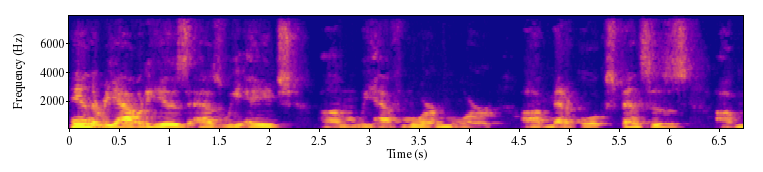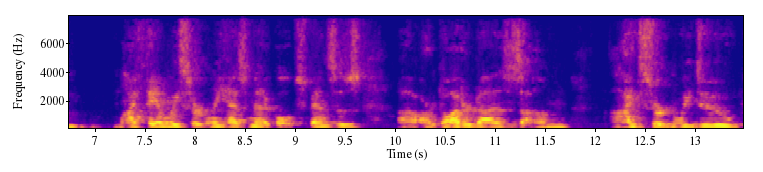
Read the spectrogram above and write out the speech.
And the reality is, as we age, um, we have more and more uh, medical expenses. Um, my family certainly has medical expenses. Uh, our daughter does. Um, I certainly do.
